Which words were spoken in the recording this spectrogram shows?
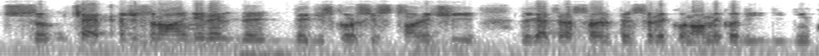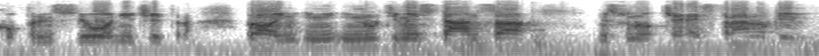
ci sono, cioè, ci sono anche dei, dei, dei, discorsi storici legati alla storia del pensiero economico, di, di, di incomprensioni, eccetera. Però in, in, in ultima istanza nessuno, cioè, è strano che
